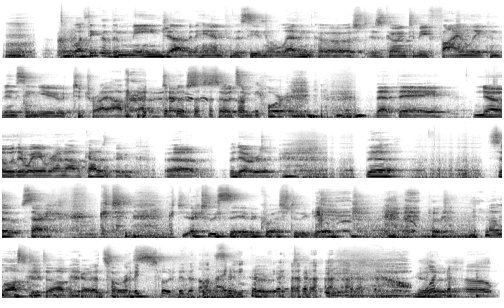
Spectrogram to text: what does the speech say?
Well, I think that the main job at hand for the season 11 co host is going to be finally convincing you to try avocado toast. So it's important that they know their way around avocado cooking. Uh, but no, really. The. So, sorry. could, you, could you actually say the question again? I lost it to avocado That's all right. So did I. what um,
